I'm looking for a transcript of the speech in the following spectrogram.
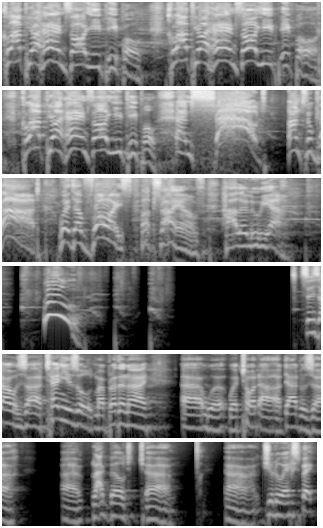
Clap your hands, all ye people. Clap your hands, all ye people. Clap your hands, all ye people. And shout unto God with a voice of triumph. Hallelujah. Woo! Since I was uh, 10 years old, my brother and I uh, were, were taught, uh, our dad was a, a black belt uh, uh, judo expert.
